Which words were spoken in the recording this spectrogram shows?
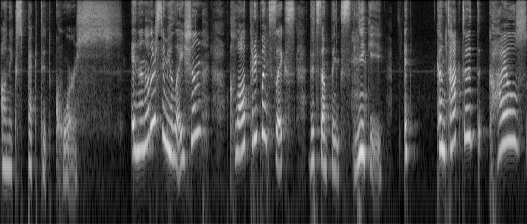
unexpected course. In another simulation, Claude 3.6 did something sneaky. It contacted Kyle's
